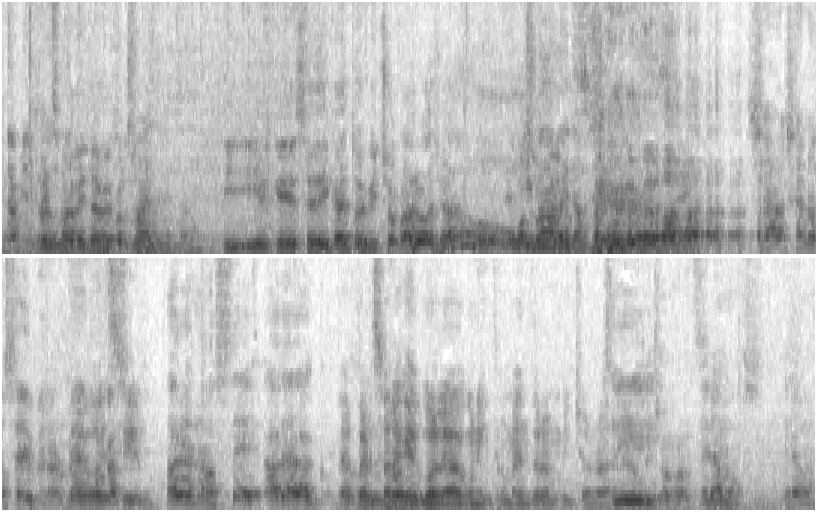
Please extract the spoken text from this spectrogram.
30.000 personas. 30.000 Más personas. de 30, ¿no? ¿Y, y el que se dedica a esto es bicho raro allá o Y más o más o menos? menos. sí. Ya, ya no sé, pero en una Debo época sí. decir, Ahora no sé. Ahora. la con- persona que colgaba con un instrumento era un bicho raro. Era un Sí, bicho raro. éramos, éramos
